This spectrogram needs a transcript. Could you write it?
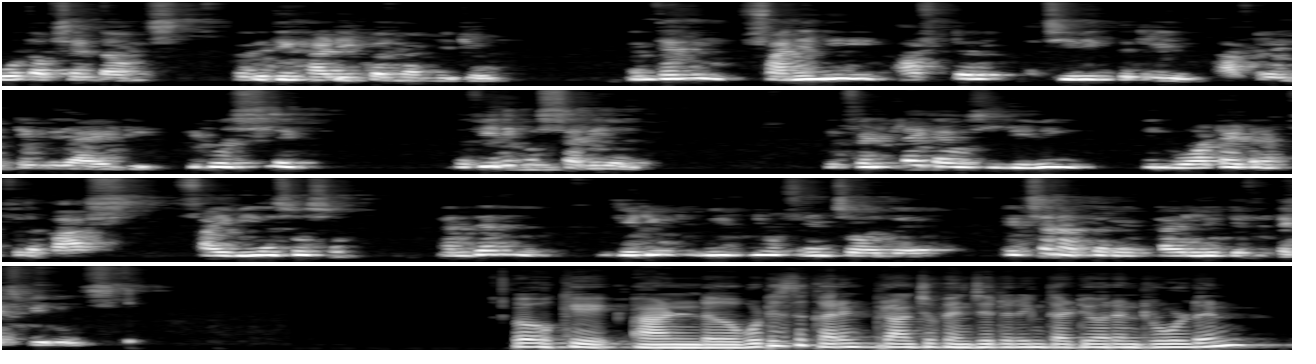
both ups and downs. Everything had equal magnitude. And then finally, after achieving the dream, after entering the IIT, it was like the feeling was surreal it felt like I was living in what I dreamt for the past five years or so. And then getting to meet new friends over there, it's another entirely different experience. Okay, and uh, what is the current branch of engineering that you are enrolled in?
